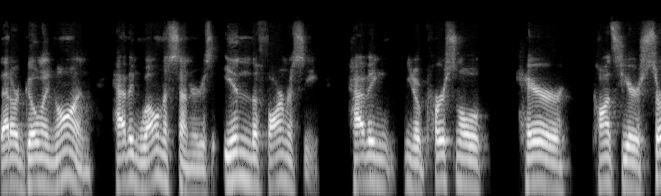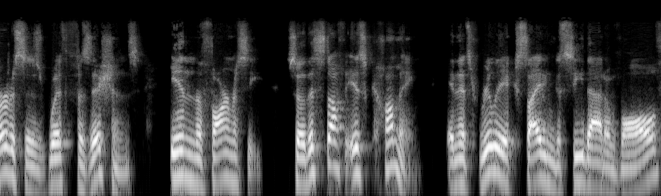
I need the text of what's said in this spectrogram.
that are going on, having wellness centers in the pharmacy, having you know personal care concierge services with physicians in the pharmacy so this stuff is coming, and it's really exciting to see that evolve.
